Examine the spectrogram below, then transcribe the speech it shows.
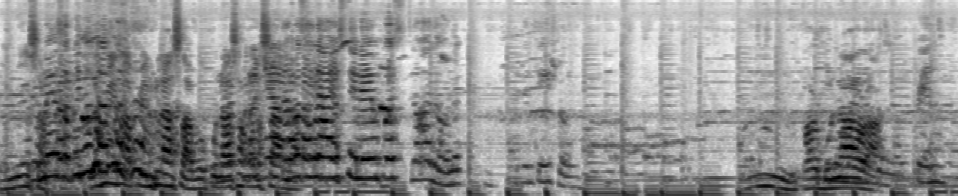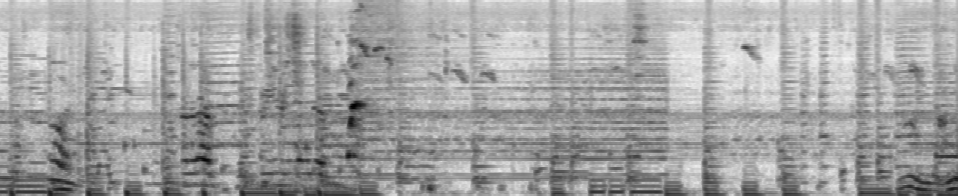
Lamesa. Lamesa, pinunasa. Lamesa, pinunasa. Pupunasan ko na sana. Tapos inayos nila yung post ng ano, nag-presentation. Hmm, carbonara. Pen. Sarap. Next three years na ulit. Hmm, dami.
